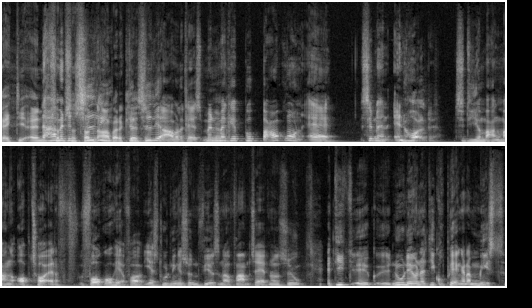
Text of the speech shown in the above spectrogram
rigtig er en Nej, som, men som den sådan tidlige, den arbejderklasse. tidlige arbejderklasse. Men Ja. man kan på baggrund af simpelthen anholdte til de her mange, mange optøjer, der foregår her fra ja, slutningen af 1780'erne og frem til 1807, at de, øh, nu nævner de grupperinger, der er mest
